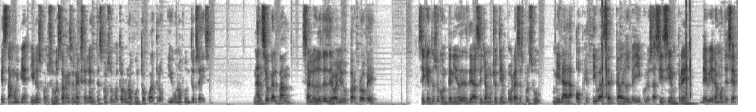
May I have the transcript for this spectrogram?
está muy bien. Y los consumos también son excelentes con su motor 1.4 y 1.6. Nancio Galván, saludos desde Valledupar, profe. Siguiendo su contenido desde hace ya mucho tiempo. Gracias por su mirada objetiva acerca de los vehículos. Así siempre debiéramos de ser.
